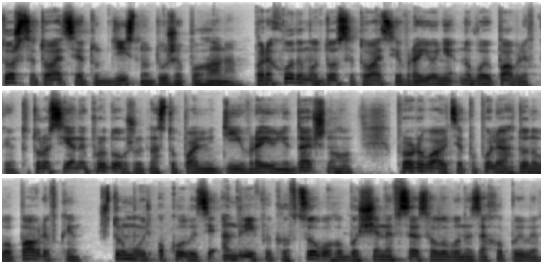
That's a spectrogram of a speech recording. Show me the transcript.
Тож ситуація тут дійсно дуже погана. Переходимо до ситуації в районі Нової Павлівки. Тут росіяни продовжують наступальні дії в районі Дачного, прориваються по полях до Новопавлівки, штурмують околиці Андріївки Клевцового, бо ще не все село вони захопили.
